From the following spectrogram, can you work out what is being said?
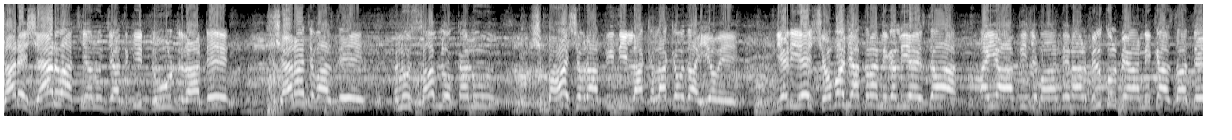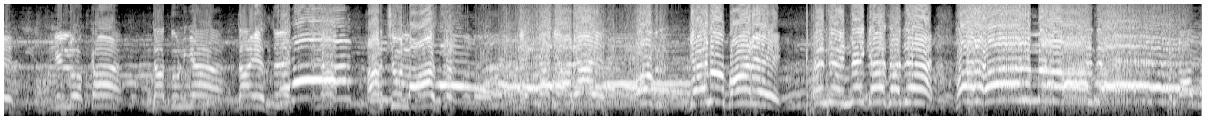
ਸਾਰੇ ਸ਼ਹਿਰ ਵਾਸੀਆਂ ਨੂੰ ਜਦ ਕਿ ਦੂਰ ਦਰਾਡੇ ਸ਼ਹਿਰਾਂ 'ਚ ਵਸਦੇ ਨੂੰ ਸਭ ਲੋਕਾਂ ਨੂੰ ਮਹਾ ਸ਼ਿਵਰਾਤਰੀ ਦੀ ਲੱਖ ਲੱਖ ਵਧਾਈ ਹੋਵੇ। ਜਿਹੜੀ ਇਹ ਸ਼ੋਭਾ ਯਾਤਰਾ ਨਿਕਲੀ ਹੈ ਇਸ ਦਾ ਅਸੀਂ ਆਪ ਦੀ ਜ਼ਬਾਨ ਦੇ ਨਾਲ ਬਿਲਕੁਲ ਬਿਆਨ ਨਹੀਂ ਕਰ ਸਕਦੇ। ਕਿ ਲੋਕਾਂ ਦਾ ਦੁਨੀਆ ਦਾ ਇਸ ਦੇ ਵਿੱਚ ਕਿੰਨਾ ਹਰਸ਼ ਉਲਾਸ ਦੇਖਿਆ ਜਾ ਰਿਹਾ ਹੈ ਉਹ ਗਹਿਣੋ ਬਾਹਰ ਹੈ ਇਹਨੇ ਇੰਨੇ ਕਹਿ ਸਕਦੇ ਹਾਂ, ਹਰ ਹਰ ਮਹਾਦੇਵ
